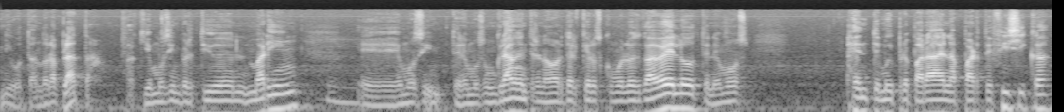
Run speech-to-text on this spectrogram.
ni botando la plata. Aquí hemos invertido en el Marín, mm. hemos, tenemos un gran entrenador de arqueros como lo es Gabelo, tenemos gente muy preparada en la parte física,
